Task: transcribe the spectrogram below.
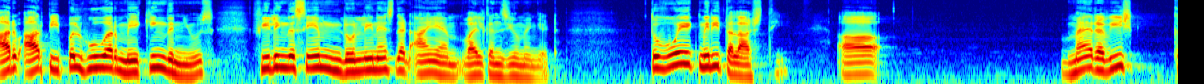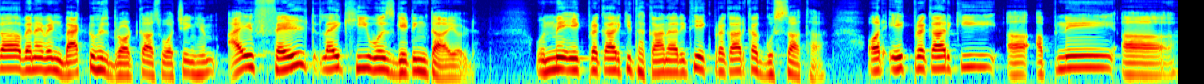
are are people who are making the news feeling the same loneliness that I am while consuming it. तो वो एक मेरी तलाश थी। uh, मैं रवीश का when I went back to his broadcast watching him I felt like he was getting tired उनमें एक प्रकार की थकान आ रही थी एक प्रकार का गुस्सा था। और एक प्रकार की uh, अपने uh,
